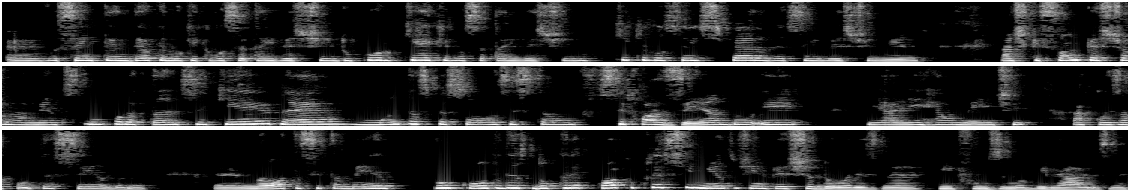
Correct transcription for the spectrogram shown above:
é, você entendeu que no que, que você está investindo, por que, que você está investindo, o que, que você espera desse investimento. Acho que são questionamentos importantes e que né, muitas pessoas estão se fazendo e, e aí realmente a coisa acontecendo. Né? É, Nota-se também por conta do próprio crescimento de investidores né, em fundos imobiliários. Né?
